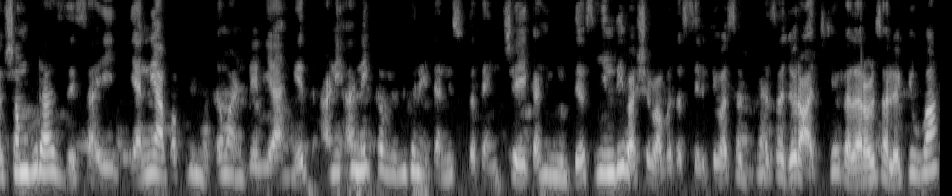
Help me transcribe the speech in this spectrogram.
शंभूराज देसाई यांनी आपापली मतं मांडलेली आहेत आणि अनेक विविध नेत्यांनी सुद्धा त्यांचे काही मुद्दे हिंदी भाषेबाबत असतील किंवा सध्याचा जो राजकीय गदारोळ चालू आहे किंवा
